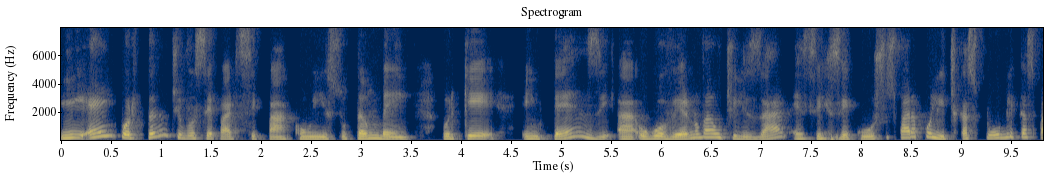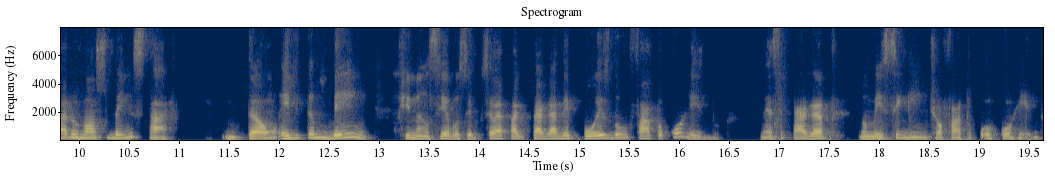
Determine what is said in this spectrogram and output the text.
E é importante você participar com isso também, porque, em tese, a, o governo vai utilizar esses recursos para políticas públicas para o nosso bem-estar. Então, ele também financia você, porque você vai pagar depois do fato ocorrido. Né? Você paga no mês seguinte ao fato ocorrido.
